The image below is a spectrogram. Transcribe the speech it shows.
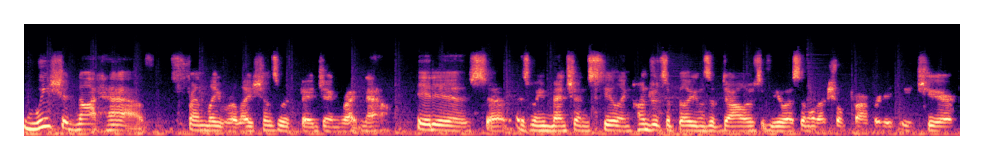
we should not have friendly relations with Beijing right now. It is, uh, as we mentioned, stealing hundreds of billions of dollars of U.S. intellectual property each year,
